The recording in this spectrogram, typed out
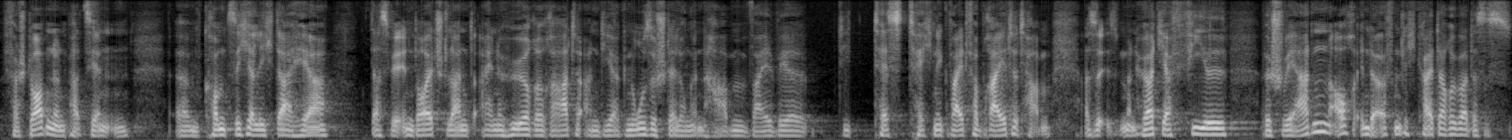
verstorbenen Patienten ähm, kommt sicherlich daher, dass wir in Deutschland eine höhere Rate an Diagnosestellungen haben, weil wir die Testtechnik weit verbreitet haben. Also man hört ja viel Beschwerden auch in der Öffentlichkeit darüber, dass es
